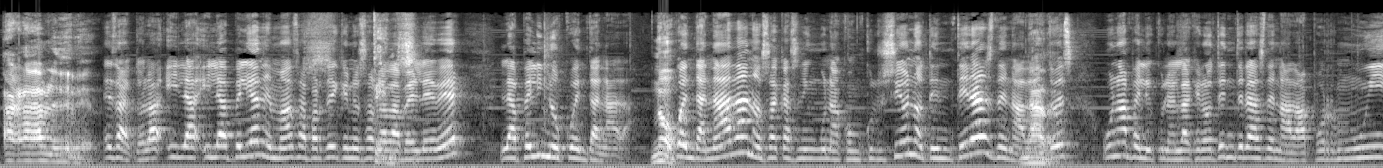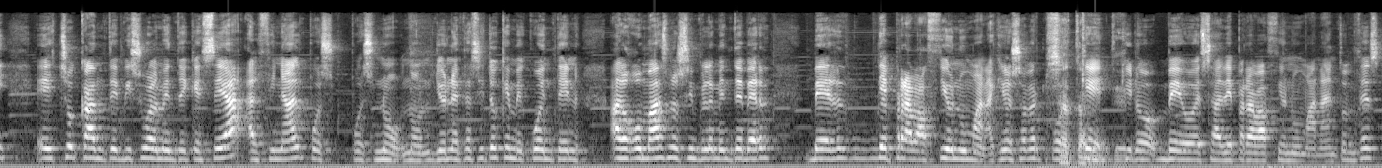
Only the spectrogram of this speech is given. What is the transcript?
agradable de ver. Exacto, la- y, la, y la peli además, aparte de que no es agradable de ver, la peli no cuenta nada. No. cuenta nada, no sacas ninguna conclusión, no te enteras de nada. Nada. Entonces, una película en la que no te enteras de nada, por muy eh, chocante visualmente que sea, al final, pues, pues no, no, yo necesito que me cuenten algo más, no simplemente ver, ver depravación humana. Quiero saber por qué quiero, veo esa depravación humana. Entonces,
